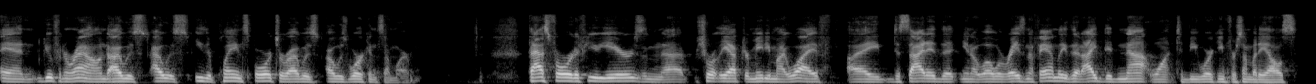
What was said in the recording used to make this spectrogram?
and goofing around. I was I was either playing sports or I was I was working somewhere. Fast forward a few years, and uh, shortly after meeting my wife, I decided that you know, well, we're raising a family that I did not want to be working for somebody else,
